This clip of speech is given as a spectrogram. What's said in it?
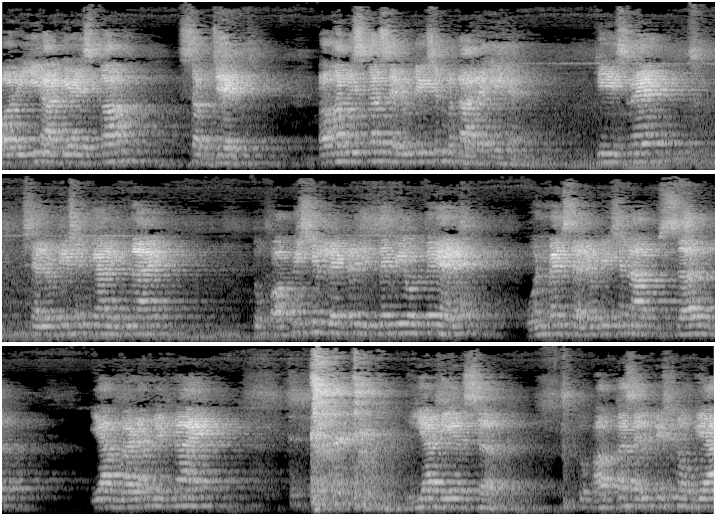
और ये आ गया इसका सब्जेक्ट अब हम इसका सैल्यूटेशन बता रहे हैं कि इसमें सैल्यूटेशन क्या लिखना है तो ऑफिशियल लेटर जितने भी होते हैं उनमें सैल्यूटेशन आप सर या मैडम लिखना है या डियर सर तो आपका सैल्यूटेशन हो गया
